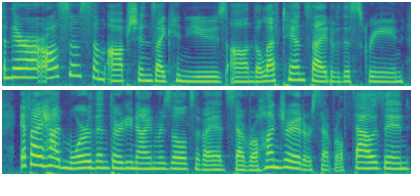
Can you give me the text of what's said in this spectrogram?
And there are also some options I can use on the left-hand side of the screen. If I had more than 39 results, if I had several hundred or several thousand,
